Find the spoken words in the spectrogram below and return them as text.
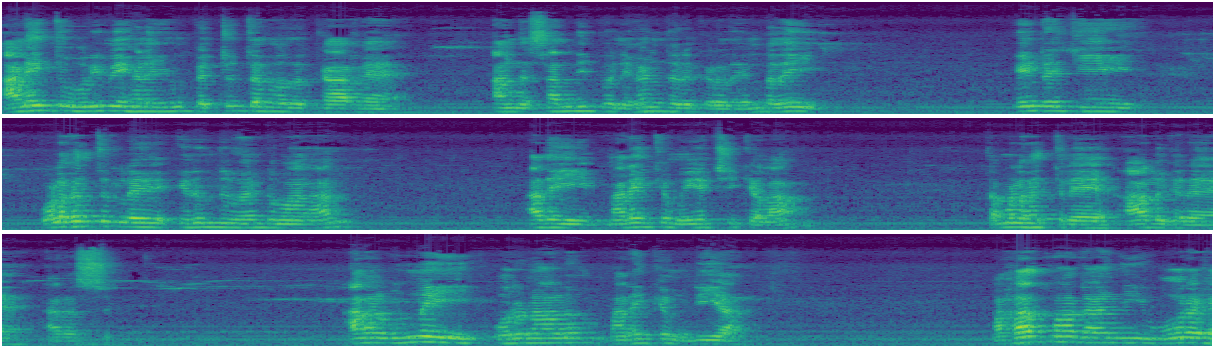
அனைத்து உரிமைகளையும் பெற்றுத் தருவதற்காக அந்த சந்திப்பு நிகழ்ந்திருக்கிறது என்பதை இன்றைக்கு உலகத்திலே இருந்து வேண்டுமானால் அதை மறைக்க முயற்சிக்கலாம். தமிழகத்திலே ஆளுகிற அரசு. ஆனால் உண்மை ஒரு நாளும் மறைக்க முடியாது. மகாத்மா காந்தி ஊரக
